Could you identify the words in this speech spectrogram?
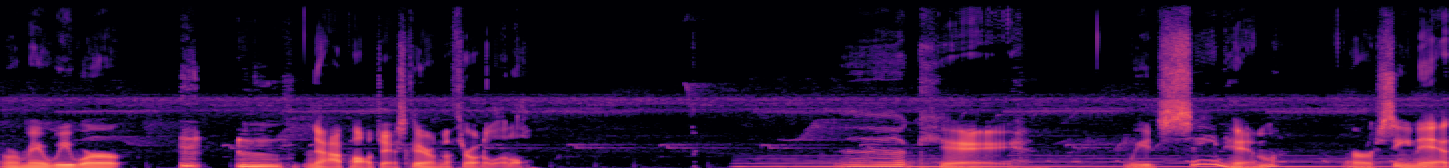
Or maybe we were... no, I apologize. Clear on the throat a little. Okay. We had seen him, or seen it.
